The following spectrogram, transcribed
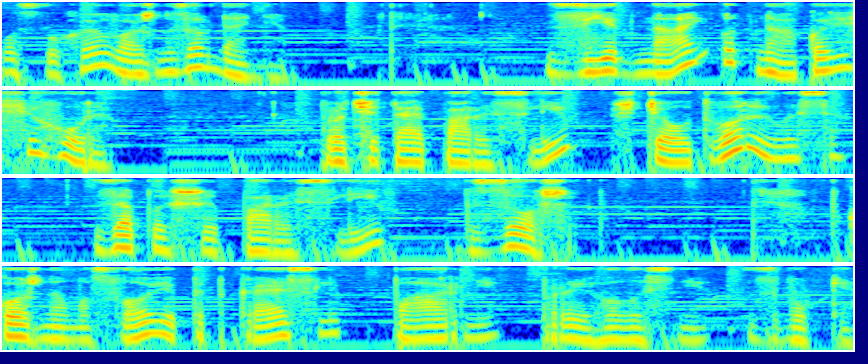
Послухай уважно завдання. З'єднай однакові фігури. Прочитай пари слів, що утворилися. Запиши пари слів в зошит. В кожному слові підкреслі парні приголосні звуки.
